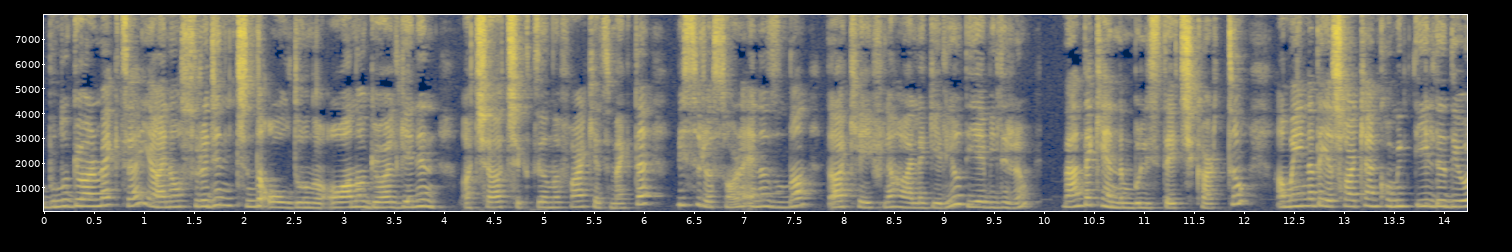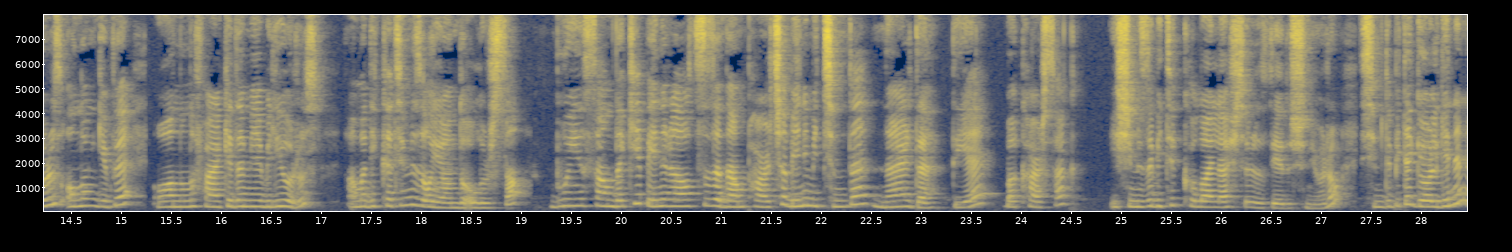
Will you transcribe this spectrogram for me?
bunu görmek de yani o sürecin içinde olduğunu, o an o gölgenin açığa çıktığını fark etmek de bir süre sonra en azından daha keyifli hale geliyor diyebilirim. Ben de kendim bu listeyi çıkarttım. Ama yine de yaşarken komik değildi diyoruz. Onun gibi o an onu fark edemeyebiliyoruz. Ama dikkatimiz o yönde olursa bu insandaki beni rahatsız eden parça benim içimde nerede diye bakarsak işimizi bir tık kolaylaştırırız diye düşünüyorum. Şimdi bir de gölgenin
